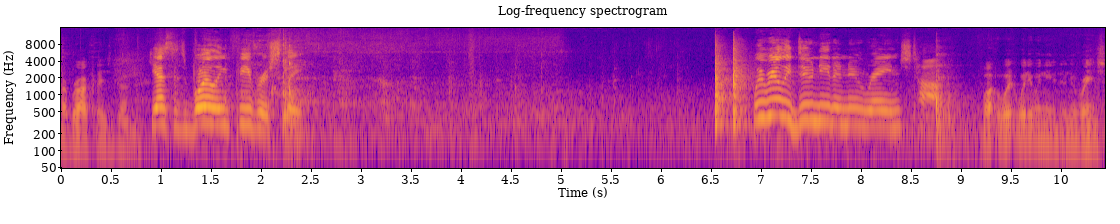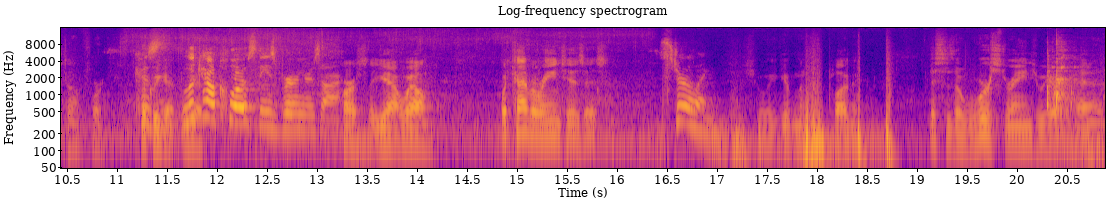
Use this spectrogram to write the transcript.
Our broccoli's done. Yes, it's boiling feverishly. We really do need a new range top. What, what, what do we need a new range top for? Look, Because we got, we look got how close these burners are. Parsley, yeah, well, what kind of a range is this? Sterling. Should we give them a plug? This is the worst range we ever had.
